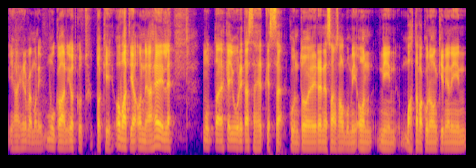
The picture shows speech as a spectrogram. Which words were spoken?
ihan hirveän moni mukaan, jotkut toki ovat, ja onnea heille, mutta ehkä juuri tässä hetkessä, kun tuo Renaissance-albumi on niin mahtava kuin onkin, ja niin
